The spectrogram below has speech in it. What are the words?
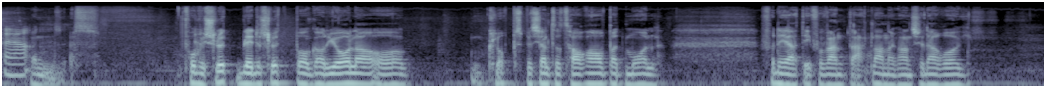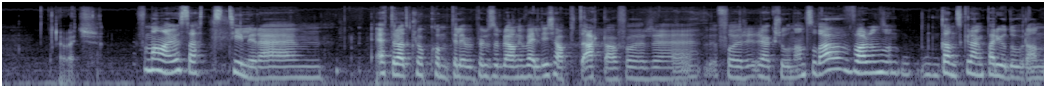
Ja. Men får vi slutt, blir det slutt på Guardiola og Klopp spesielt å ta av på et mål fordi at de forventer et eller annet kanskje der òg? Jeg vet ikke. For man har jo sett tidligere um, Etter at Klopp kom til Liverpool, så ble han jo veldig kjapt erta for, uh, for reaksjonene. Så da var det en sånn ganske lang periode hvor han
